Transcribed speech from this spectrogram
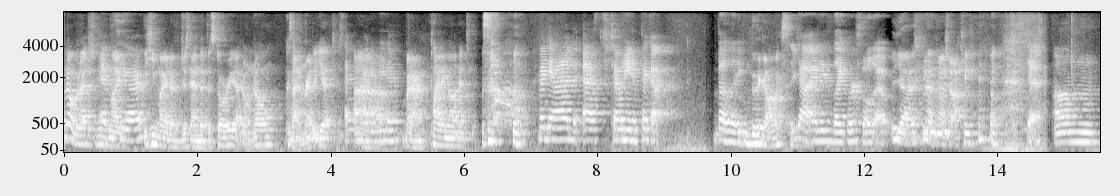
No, but I just mean MCR? like he might have just ended the story. I don't know because I haven't read it yet. I haven't read it either. But I'm planning on it. So My dad asked Tony to pick up the like. the comics. Yeah, and he's like, we're sold out. Yeah, that's not shocking. Yeah. um.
